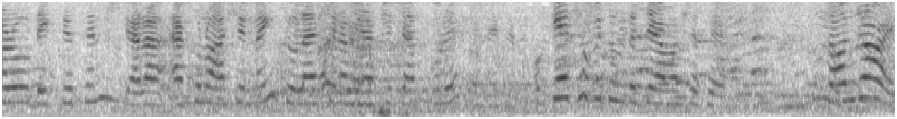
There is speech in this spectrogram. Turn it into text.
আরও দেখতেছেন যারা এখনও আসেন নাই চলে আসেন আমি আজকে চাঁদপুরে। ও কে ছবি তুলতে চাই আমার সাথে? সঞ্জয়?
